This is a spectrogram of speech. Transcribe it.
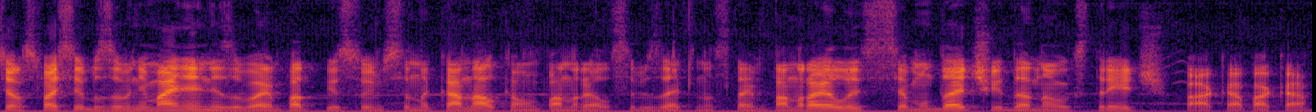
Всем спасибо за внимание. Не забываем подписываемся на канал. Кому понравилось, обязательно ставим понравилось. Всем удачи и до новых встреч. Пока-пока.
